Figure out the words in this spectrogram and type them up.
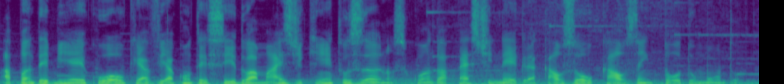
A pandemia ecoou o que havia acontecido há mais de 500 anos, quando a peste negra causou caos em todo o mundo.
